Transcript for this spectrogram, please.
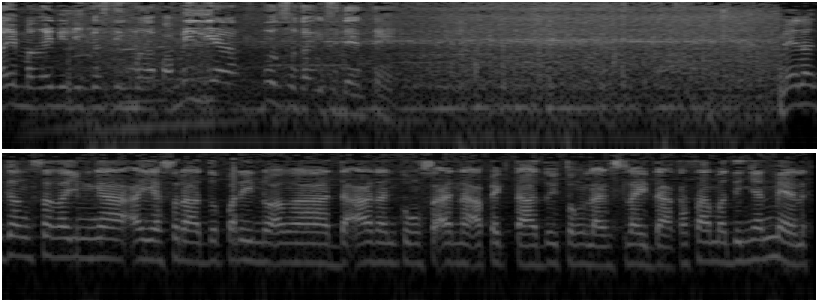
May mga inilikas ding mga pamilya bunsod ng insidente. Mel, hanggang sa ngayon nga ay asarado pa rin no, ang ah, daanan kung saan naapektado itong landslide. Ah, Kasama din yan, Mel,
